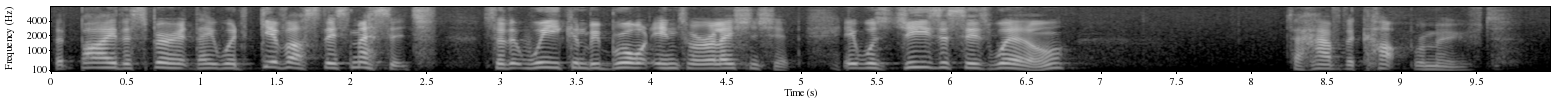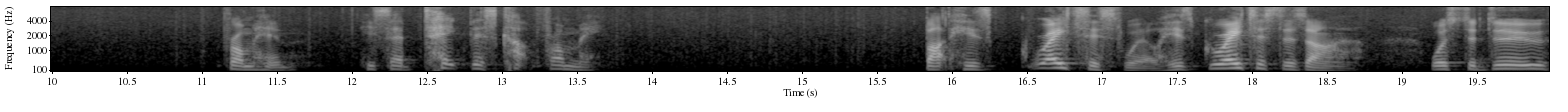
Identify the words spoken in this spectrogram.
That by the Spirit they would give us this message so that we can be brought into a relationship. It was Jesus' will to have the cup removed from him. He said, Take this cup from me. But his greatest will, his greatest desire, was to do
